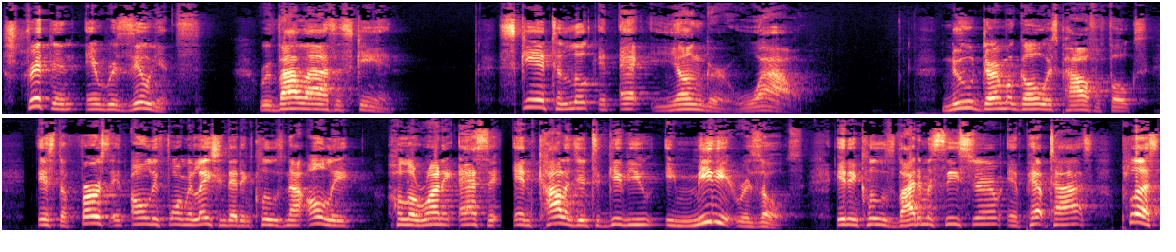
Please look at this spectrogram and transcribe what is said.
strengthen and resilience, revitalize the skin, skin to look and act younger. Wow. Nu-Derma Gold is powerful, folks. It's the first and only formulation that includes not only hyaluronic acid and collagen to give you immediate results. It includes vitamin C serum and peptides, plus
